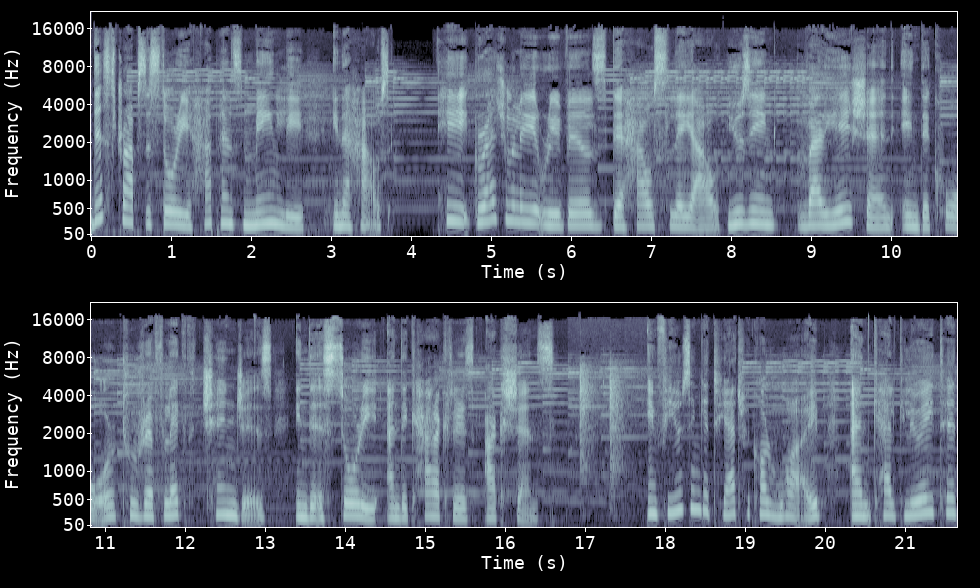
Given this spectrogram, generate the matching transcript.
Deathtrap's story happens mainly in a house. He gradually reveals the house layout using variation in decor to reflect changes in the story and the characters' actions. Infusing a theatrical vibe and calculated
